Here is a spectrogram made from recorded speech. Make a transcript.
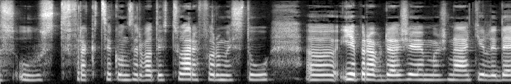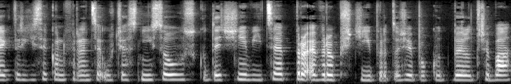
z úst frakce konzervativců a reformistů. Je pravda, že možná ti lidé, kteří se konference účastní, jsou skutečně více proevropští, protože pokud byl třeba,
